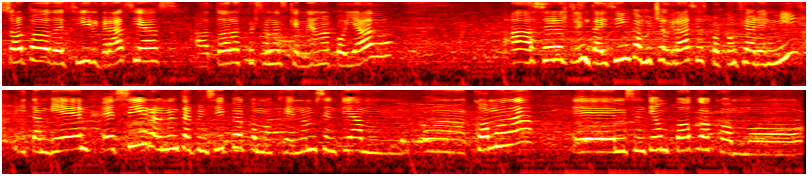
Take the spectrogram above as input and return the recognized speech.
solo puedo decir gracias a todas las personas que me han apoyado a hacer el 35, muchas gracias por confiar en mí y también, eh, sí, realmente al principio como que no me sentía mm, cómoda, eh, me sentía un poco como,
